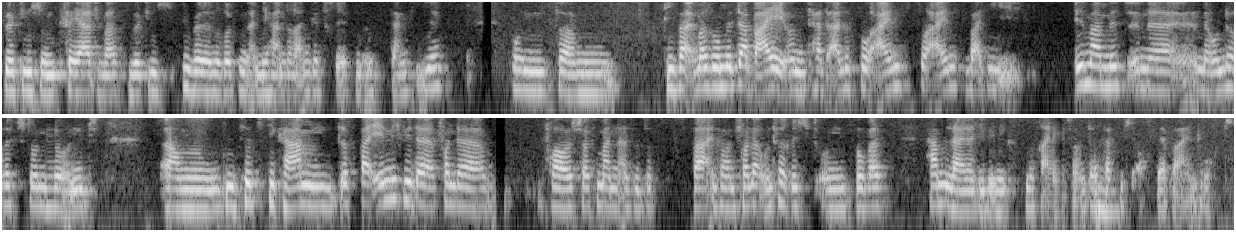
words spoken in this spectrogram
wirklich ein Pferd, was wirklich über den Rücken an die Hand rangetreten ist, dank ihr. Und ähm, die war immer so mit dabei und hat alles so eins zu eins, war die immer mit in der, in der Unterrichtsstunde und ähm, die Tipps, die kamen, das war ähnlich wie der von der Frau Schöffmann, also das war einfach ein voller Unterricht und sowas haben leider die wenigsten Reiter und das hat mich auch sehr beeindruckt.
